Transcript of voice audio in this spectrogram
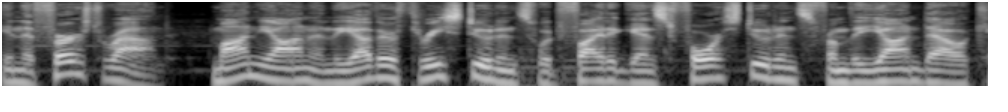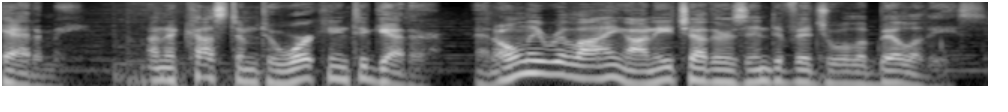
In the first round, Man Yan and the other three students would fight against four students from the Yandao Academy. Unaccustomed to working together and only relying on each other's individual abilities,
